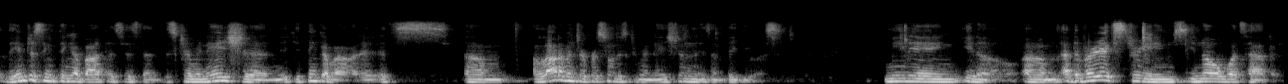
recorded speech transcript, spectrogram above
the interesting thing about this is that discrimination, if you think about it, it's um, a lot of interpersonal discrimination is ambiguous, meaning, you know, um, at the very extremes, you know what's happening.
